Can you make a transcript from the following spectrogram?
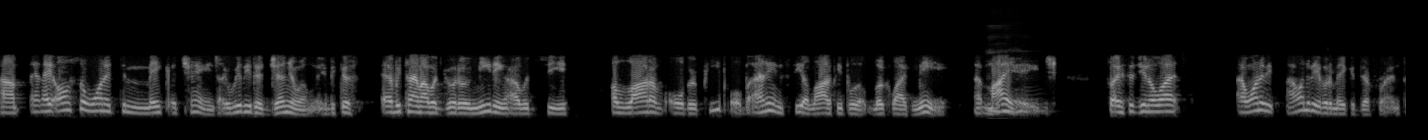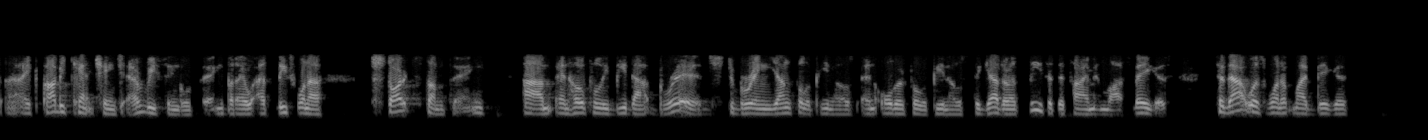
Um, and I also wanted to make a change. I really did genuinely because every time I would go to a meeting, I would see a lot of older people, but I didn't see a lot of people that look like me at mm-hmm. my age. So I said, you know what, I want to be I want to be able to make a difference. I probably can't change every single thing, but I at least want to start something um, and hopefully be that bridge to bring young Filipinos and older Filipinos together, at least at the time in Las Vegas. So that was one of my biggest,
